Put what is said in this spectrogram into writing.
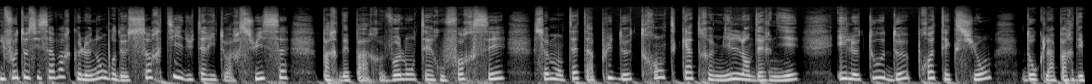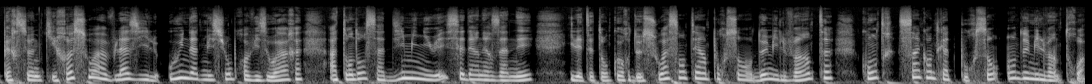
Il faut aussi savoir que le nombre de sorties du territoire suisse par départ volontaire ou forcé se montait à plus de 34 000 l'an dernier et le taux de protection, donc la part des personnes qui reçoivent l'asile ou une admission provisoire, a tendance à diminuer ces dernières années. Il était encore de 61% en 2020 contre 54% en 2023.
